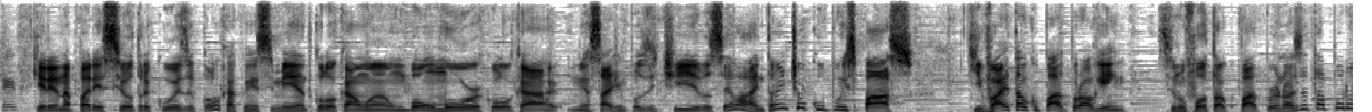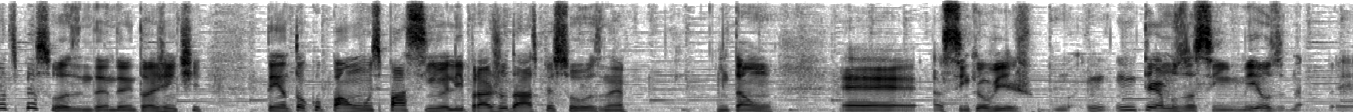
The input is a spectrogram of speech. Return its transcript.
Perfeito. querendo aparecer outra coisa. Colocar conhecimento, colocar uma, um bom humor, colocar mensagem positiva, sei lá. Então a gente ocupa um espaço que vai estar ocupado por alguém. Se não for estar ocupado por nós, vai estar por outras pessoas, entendeu? Então a gente tenta ocupar um espacinho ali para ajudar as pessoas, né? Então, é assim que eu vejo. Em, em termos assim, meus, né, é,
